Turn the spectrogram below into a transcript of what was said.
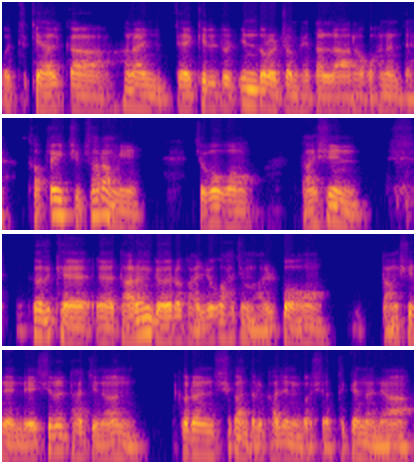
어떻게 할까 하나님 제 길도 인도를 좀 해달라라고 하는데 갑자기 집사람이 저보고 당신 그렇게 에, 다른 교회로 가려고 하지 말고 당신의 내실을 다지는 그런 시간들을 가지는 것이 어떻겠느냐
